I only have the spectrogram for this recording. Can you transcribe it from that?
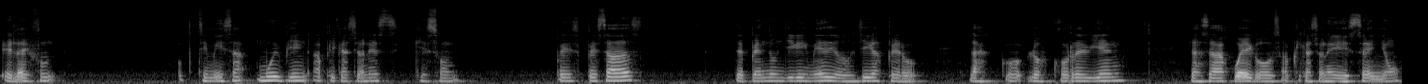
El iPhone optimiza muy bien aplicaciones que son pues, pesadas. Depende un giga y medio, dos gigas, pero las, los corre bien. Ya sea juegos, aplicaciones de diseño,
